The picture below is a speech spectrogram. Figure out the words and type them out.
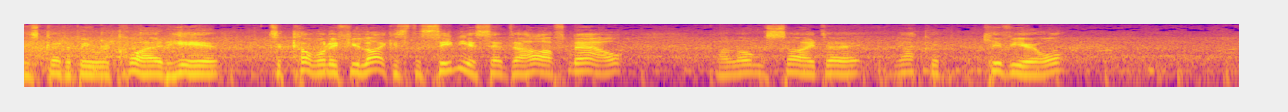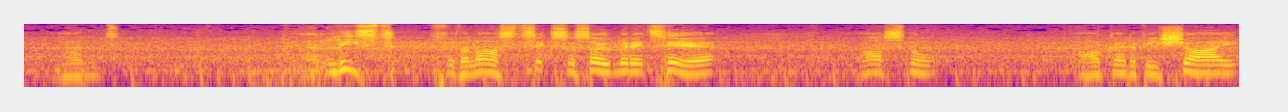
is going to be required here to come on, if you like, as the senior centre half now, alongside uh, Jakub Kiwior. And at least for the last six or so minutes here, Arsenal are going to be shy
